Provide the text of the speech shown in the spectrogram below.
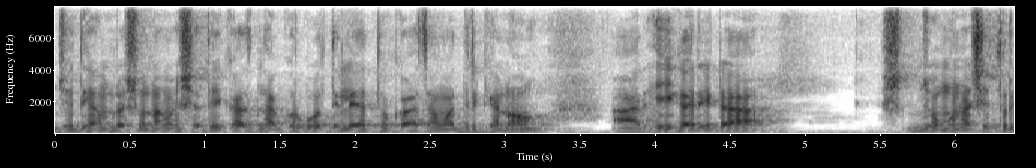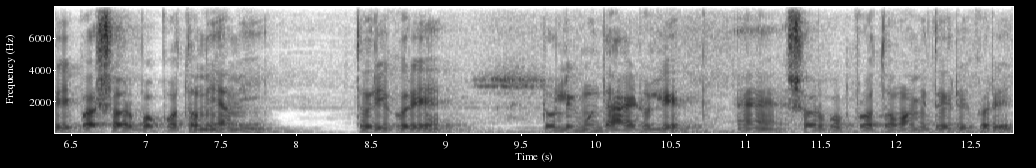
যদি আমরা সুনামের সাথে কাজ না করব, তাহলে এত কাজ আমাদের কেন? আর এই গাড়িটা যমুনা সেতুর এই পার সর্বপ্রথমই আমি তৈরি করি। টলির মধ্যে হাইড্রোলিক হ্যাঁ সর্বপ্রথম আমি তৈরি করি।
